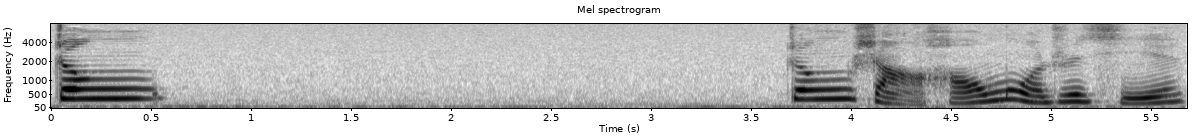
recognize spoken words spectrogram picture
争征赏豪末之奇，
